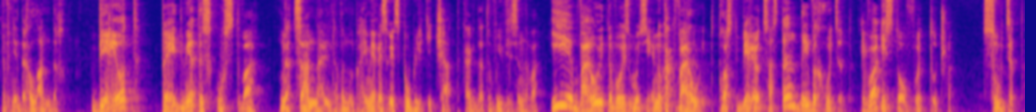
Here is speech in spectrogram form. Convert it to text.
в Нидерландах. Берет предмет искусства национального, например, из республики Чад, когда-то вывезенного, и ворует его из музея. Ну, как ворует, просто берет со стенда и выходит. Его арестовывают тут же, судят.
